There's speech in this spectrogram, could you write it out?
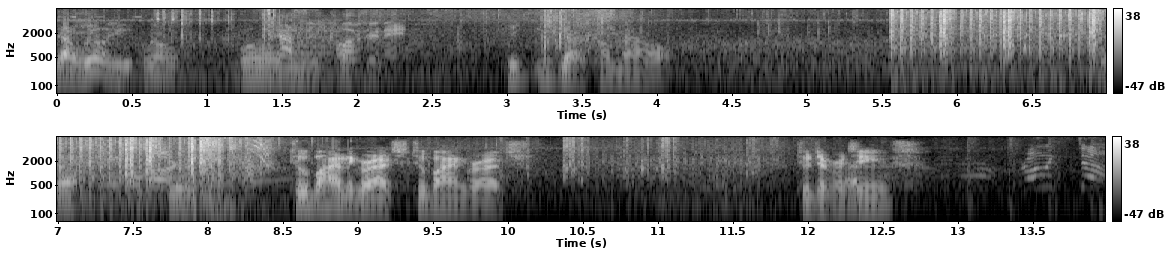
Yeah, we don't. need- We don't. We only Gas need to closing in. He, he's got to come out. Yeah. Two behind the garage. Two behind garage. Two different What? teams. Throwing stun!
